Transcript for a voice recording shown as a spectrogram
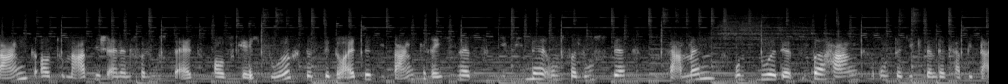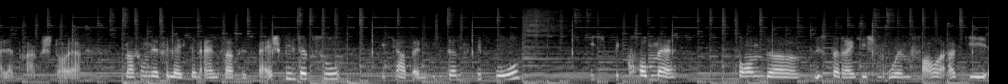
Bank automatisch einen Verlustausgleich durch. Das bedeutet, die Bank rechnet Gewinne und Verluste zusammen und nur der Überhang unterliegt dann der Kapitalertragssteuer. Machen wir vielleicht ein einfaches Beispiel dazu ich habe ein Inlandsdepot. Ich bekomme von der österreichischen OMV AG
